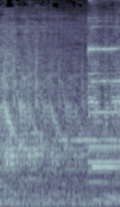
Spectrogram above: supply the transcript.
no. no.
